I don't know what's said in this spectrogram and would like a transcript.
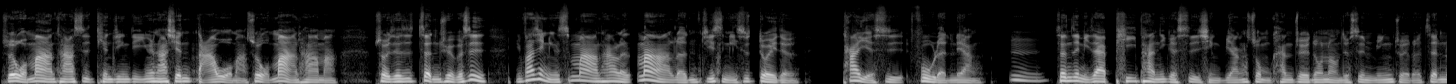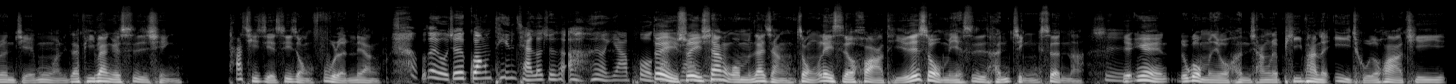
所以我骂他是天经地义，因为他先打我嘛，所以我骂他嘛，所以这是正确。可是你发现你是骂他了，骂人，即使你是对的，他也是负能量。嗯，甚至你在批判一个事情，比方说我们看最多那种就是名嘴的政论节目啊，你在批判一个事情。它其实也是一种负能量，对，我觉得光听起来都觉得啊很有压迫感。对，所以像我们在讲这种类似的话题，有些时候我们也是很谨慎呐。是，因为如果我们有很强的批判的意图的话，其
